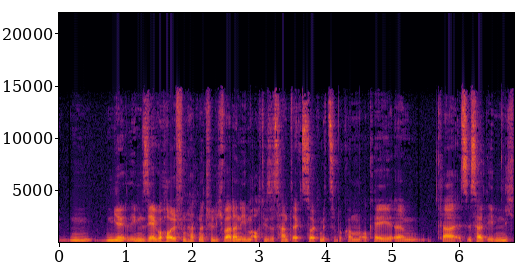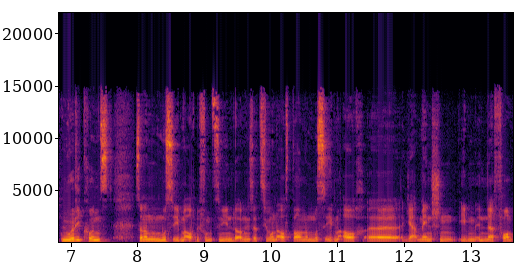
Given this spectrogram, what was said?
mir eben sehr geholfen hat, natürlich war dann eben auch dieses Handwerkszeug mitzubekommen, okay, ähm, klar, es ist halt eben nicht nur die Kunst, sondern man muss eben auch eine funktionierende Organisation aufbauen und muss eben auch äh, ja, Menschen eben in der Form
